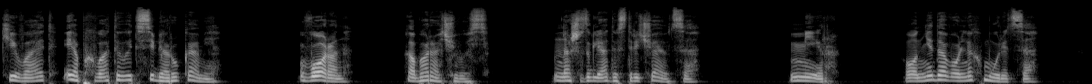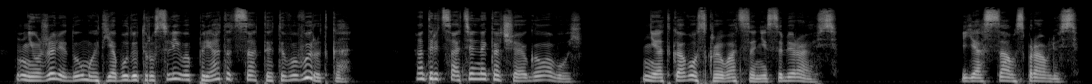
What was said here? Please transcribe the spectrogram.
Кивает и обхватывает себя руками. «Ворон!» Оборачиваюсь. Наши взгляды встречаются. «Мир!» Он недовольно хмурится. Неужели думает, я буду трусливо прятаться от этого выродка? Отрицательно качаю головой. Ни от кого скрываться не собираюсь. Я сам справлюсь.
